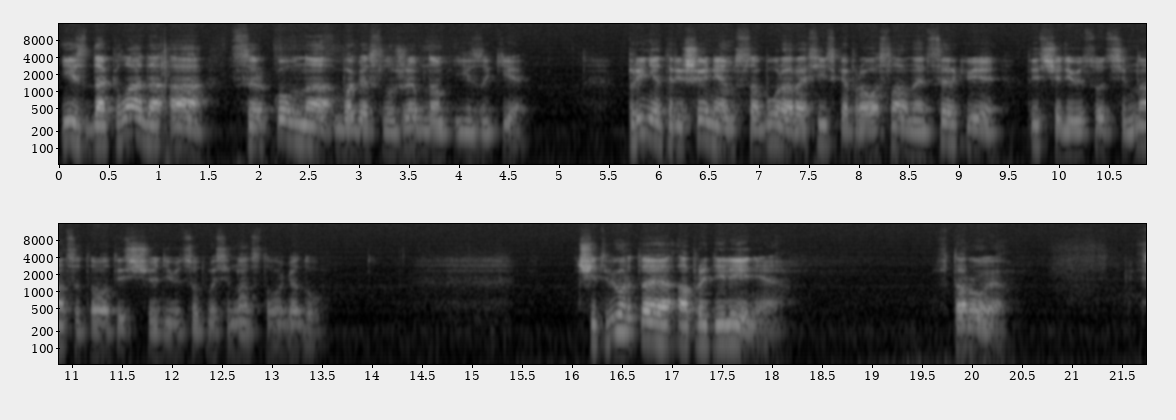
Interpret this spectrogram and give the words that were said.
Из доклада о церковно-богослужебном языке. Принят решением Собора Российской Православной Церкви 1917-1918 годов. Четвертое определение. Второе. В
